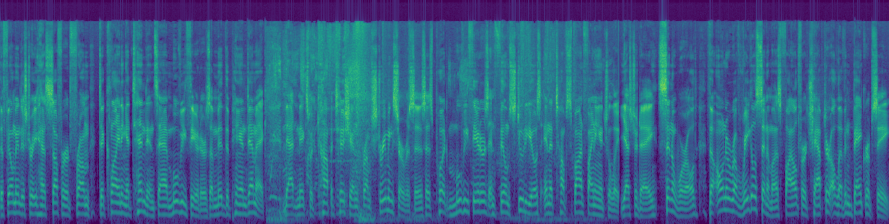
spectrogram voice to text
The film industry has suffered from declining attendance at movie theaters amid the pandemic. That mixed with competition from streaming services has put movie theaters and film studios in a tough spot financially. Yesterday, Cineworld, the owner of Regal Cinemas, filed for Chapter 11 bankruptcy.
